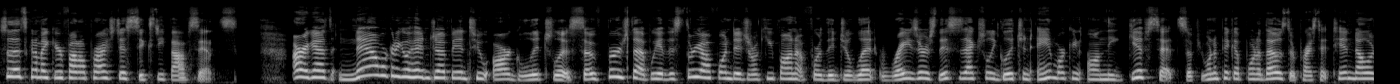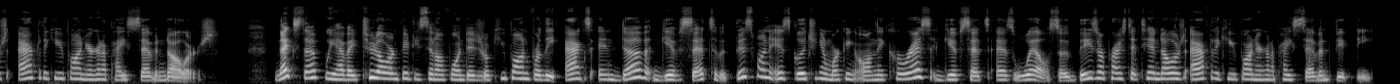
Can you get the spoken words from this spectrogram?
So that's going to make your final price just 65 cents. Alright guys, now we're going to go ahead and jump into our glitch list. So first up, we have this 3 off 1 digital coupon for the Gillette razors. This is actually glitching and working on the gift sets. So if you want to pick up one of those, they're priced at $10. After the coupon, you're going to pay $7. Next up, we have a $2.50 off one digital coupon for the Axe and Dove gift sets, but this one is glitching and working on the Caress gift sets as well. So these are priced at $10. After the coupon, you're going to pay $7.50.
